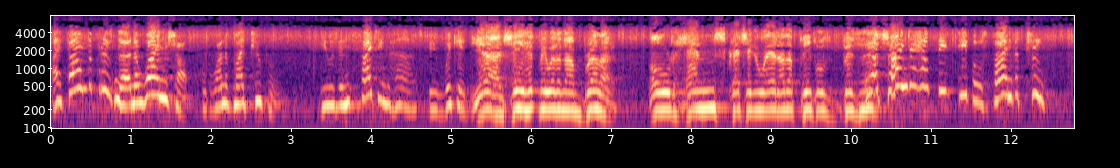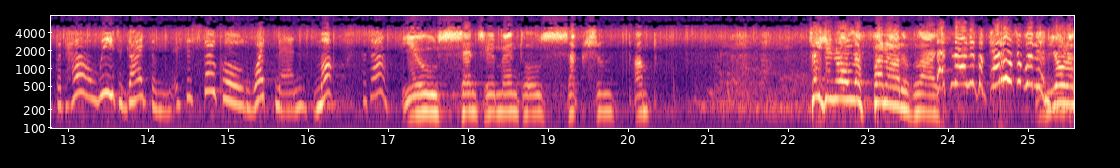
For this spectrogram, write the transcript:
I found the prisoner in a wine shop with one of my pupils. He was inciting her to be wicked. Yeah, and she hit me with an umbrella. Old hen scratching away at other people's business. We are trying to help these people find the truth. But how are we to guide them if this so-called white man mocks at us? You sentimental suction pump. Taking all the fun out of life. That man is a peril to women. And you're a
